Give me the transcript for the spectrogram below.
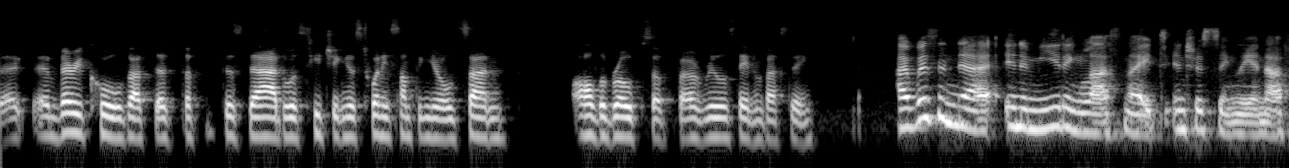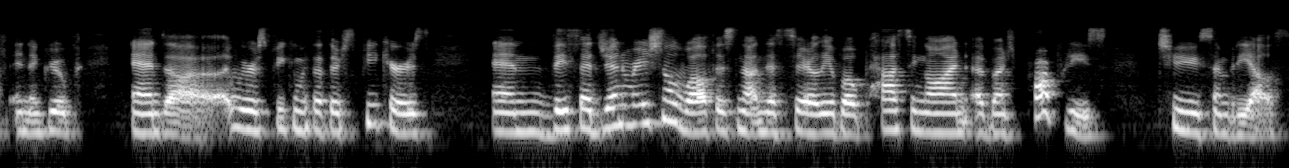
uh, very cool that the, the, this dad was teaching his 20 something year old son all the ropes of uh, real estate investing. I was in a, in a meeting last night interestingly enough in a group and uh, we were speaking with other speakers and they said generational wealth is not necessarily about passing on a bunch of properties to somebody else.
